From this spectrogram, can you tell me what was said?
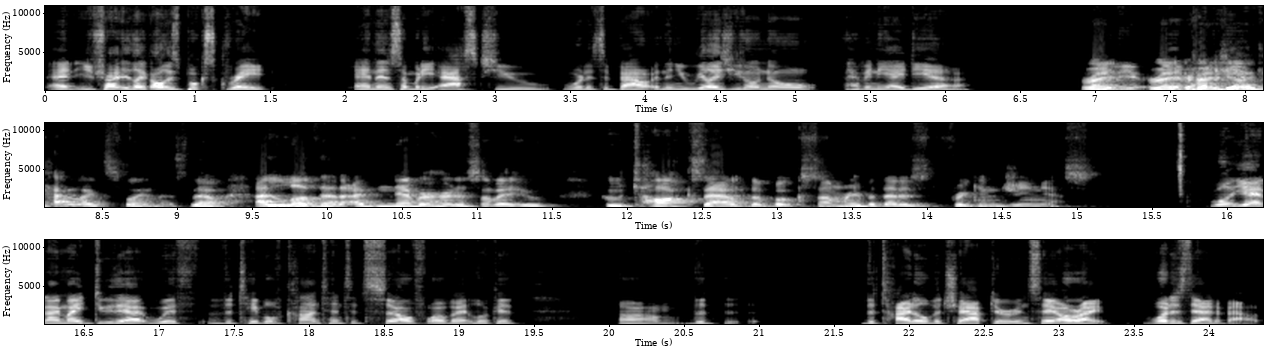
And you try, to like, oh, this book's great and then somebody asks you what it's about, and then you realize you don't know, have any idea. Right, you, right, right. You're like, how do I explain this? No, I love that. I've never heard of somebody who who talks out the book summary, but that is freaking genius. Well, yeah, and I might do that with the table of contents itself. Or I might look at um, the the title of a chapter and say, all right, what is that about?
